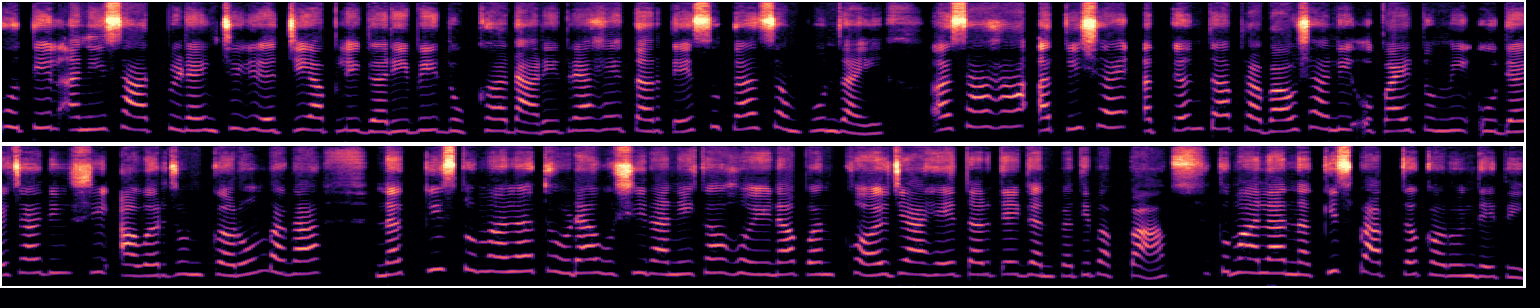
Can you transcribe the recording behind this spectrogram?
होतील आणि सात पिढ्यांची जी आपली गरिबी दुःख दारिद्र्य आहे तर ते सुद्धा संपून जाईल. असा हा अतिशय अत्यंत प्रभावशाली उपाय तुम्ही उद्याच्या दिवशी आवर्जून करून बघा. नक्कीच तुम्हाला थोड्या उशिराने का होईना पण फळ जे आहे तर ते गणपती बाप्पा तुम्हाला नक्कीच प्राप्त करून देतील.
